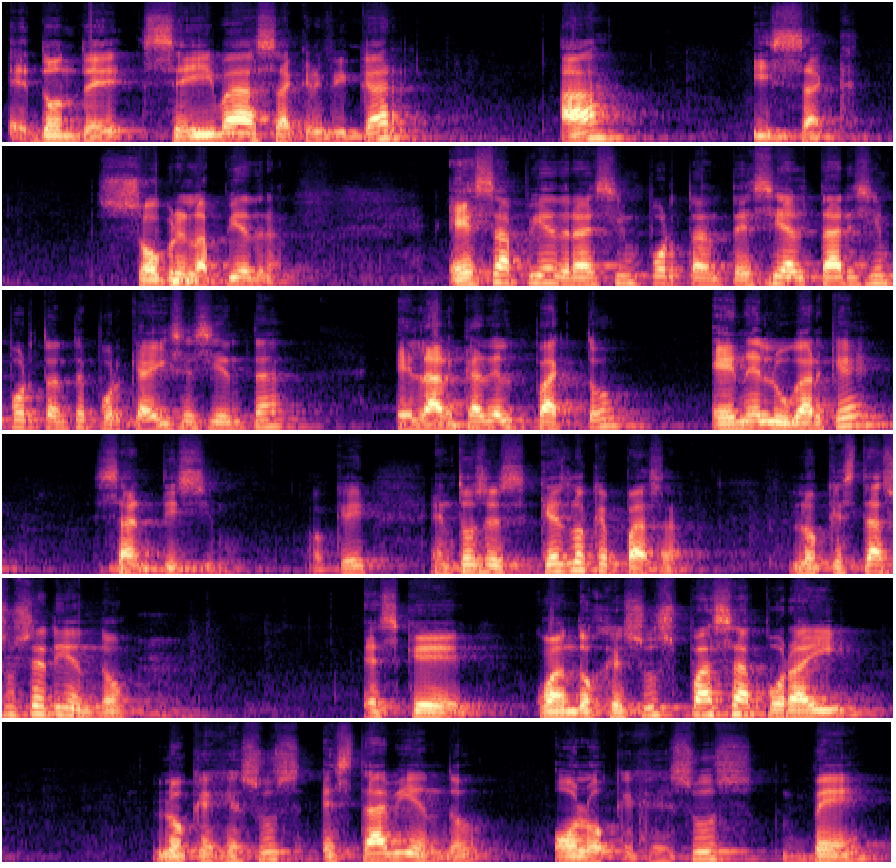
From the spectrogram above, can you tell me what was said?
eh, donde se iba a sacrificar a Isaac sobre la piedra. Esa piedra es importante, ese altar es importante porque ahí se sienta el arca del pacto en el lugar que santísimo. ¿ok? Entonces, ¿qué es lo que pasa? Lo que está sucediendo es que cuando Jesús pasa por ahí, lo que Jesús está viendo o lo que Jesús ve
